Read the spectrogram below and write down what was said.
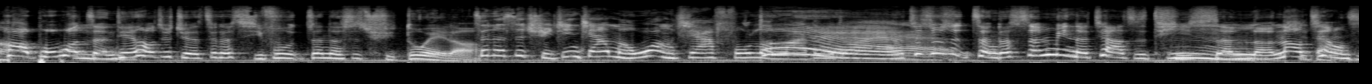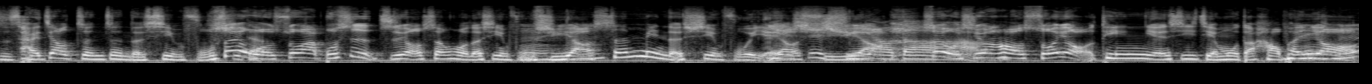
好，婆婆整天后就觉得这个媳妇真的是娶对了，真的是娶进家门旺家夫了，对不对？这就是整个生命的价值。提升了，那这样子才叫真正的幸福。所以我说啊，不是只有生活的幸福需要，生命的幸福也要需要。的。所以我希望后所有听妍希节目的好朋友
